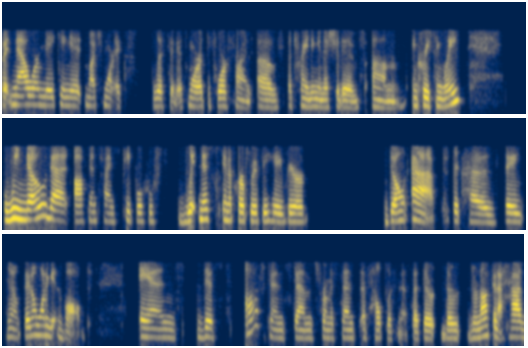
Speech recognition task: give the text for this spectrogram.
But now we're making it much more explicit. It's more at the forefront of a training initiative um, increasingly. We know that oftentimes people who witness inappropriate behavior don't act because they you know they don't want to get involved and this often stems from a sense of helplessness that they're they're they're not going to have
